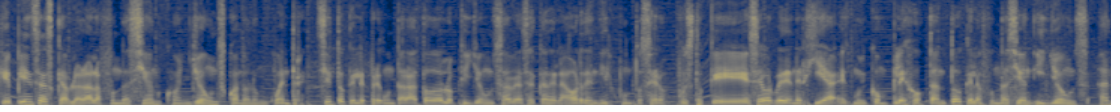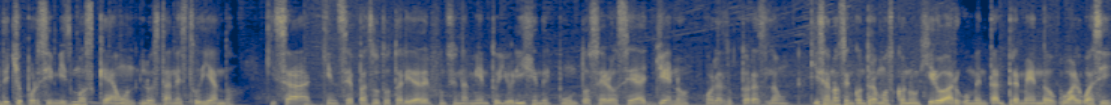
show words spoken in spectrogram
¿Qué piensas que hablará la fundación con Jones cuando lo encuentre? Siento que le preguntará todo lo que Jones sabe acerca de la orden y el punto cero, puesto que ese orbe de energía es muy complejo, tanto que la fundación y Jones han dicho por sí mismos que aún lo están estudiando. Quizá quien sepa su totalidad del funcionamiento y origen del punto cero sea Lleno o la doctora Sloan. Quizá nos encontramos con un giro argumental tremendo o algo así.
